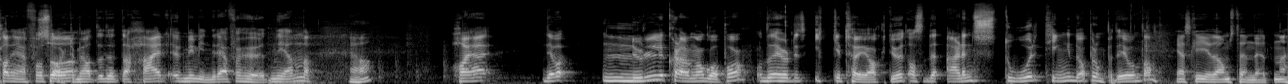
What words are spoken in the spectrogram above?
Kan jeg få Så- starte med at dette her, med mindre jeg får høre den igjen, da Ja. Har jeg Det var null klang å gå på, og det hørtes ikke tøyaktig ut. Altså, det Er det en stor ting du har prompet i, Jontan? Jeg skal gi deg omstendighetene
